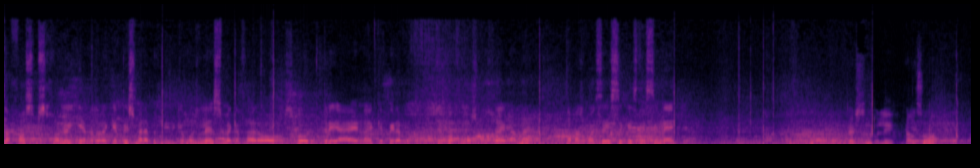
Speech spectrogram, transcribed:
Σαφώς η ψυχολογία με το να κερδίσουμε ένα παιχνίδι και όπως λες με καθαρό σκορ 3-1 και πήραμε τους βαθμούς που θέλαμε, θα μας βοηθήσει και στη συνέχεια. Ευχαριστούμε πολύ. Καλώς ήρθατε.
